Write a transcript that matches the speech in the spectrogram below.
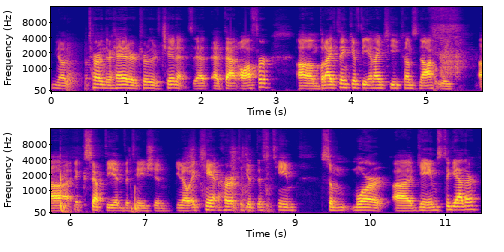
you know turn their head or turn their chin at, at, at that offer. Um, but I think if the NIT comes knockingly, uh, accept the invitation. You know, it can't hurt to get this team some more uh, games together.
